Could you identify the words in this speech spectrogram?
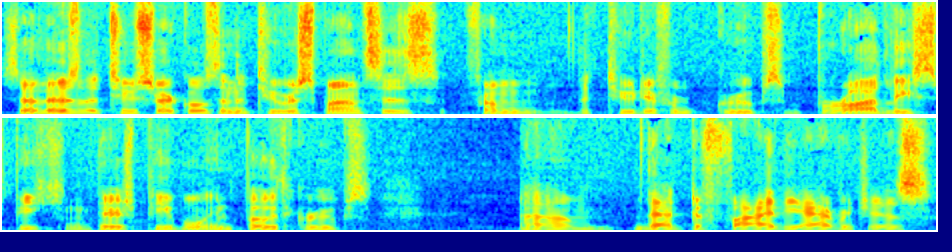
So those are the two circles and the two responses from the two different groups. Broadly speaking, there's people in both groups um, that defy the averages,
